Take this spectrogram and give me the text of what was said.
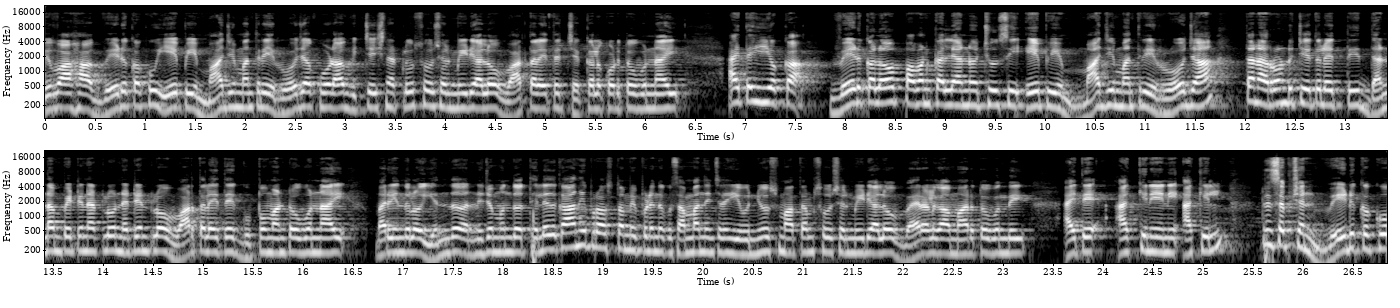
వివాహ వేడుకకు ఏపీ మాజీ మంత్రి రోజా కూడా విచ్చేసినట్లు సోషల్ మీడియాలో వార్తలైతే చెక్కలు కొడుతూ ఉన్నాయి. అయితే ఈ యొక్క వేడుకలో పవన్ కళ్యాణ్ను చూసి ఏపీ మాజీ మంత్రి రోజా తన రెండు చేతులు ఎత్తి దండం పెట్టినట్లు నెటింట్లో వార్తలైతే గుప్పమంటూ ఉన్నాయి. మరి ఇందులో ఎందో నిజముందో తెలియదు కానీ ప్రస్తుతం ఇప్పుడు ఇందుకు సంబంధించిన ఈ న్యూస్ మాత్రం సోషల్ మీడియాలో వైరల్గా మారుతూ ఉంది. అయితే అక్కినేని అఖిల్ రిసెప్షన్ వేడుకకు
